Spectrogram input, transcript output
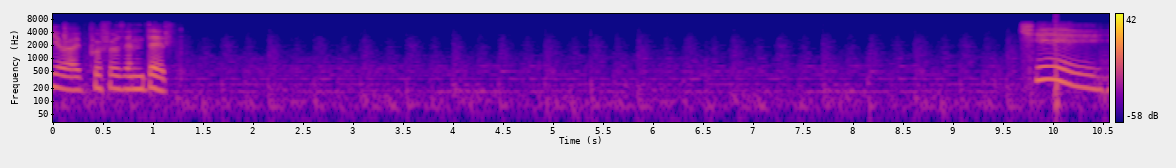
Here, I prefer them dead. Okay.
